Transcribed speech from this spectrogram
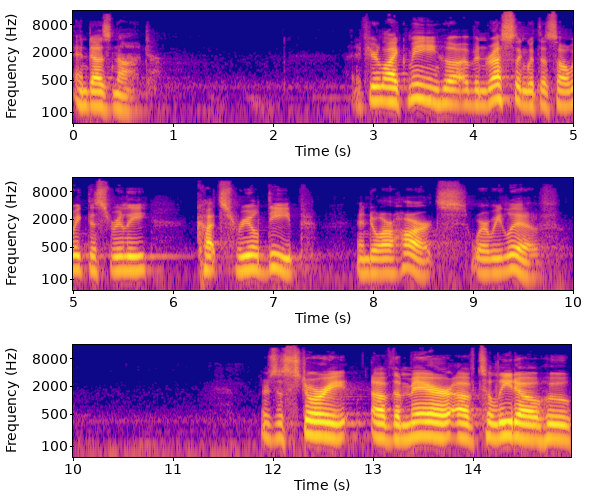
and does not? if you're like me, who have been wrestling with this all week, this really cuts real deep into our hearts where we live. There's a story of the mayor of Toledo who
